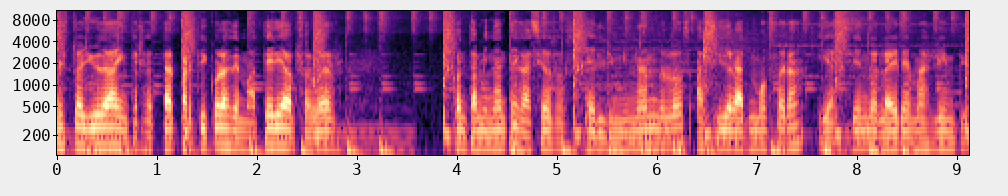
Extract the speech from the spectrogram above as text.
Esto ayuda a interceptar partículas de materia y absorber contaminantes gaseosos, eliminándolos así de la atmósfera y haciendo el aire más limpio.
